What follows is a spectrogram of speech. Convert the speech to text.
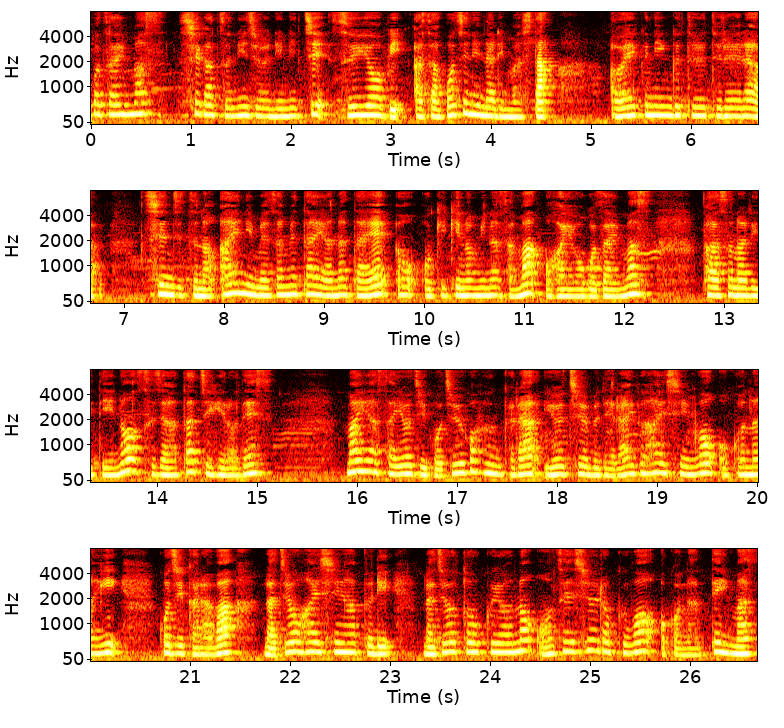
うございます。4月22日水曜日朝5時になりました「Awakening to True Love 真実の愛に目覚めたいあなたへ」をお聞きの皆様おはようございます。パーソナリティのスジャータ千尋です。毎朝4時55分から YouTube でライブ配信を行い5時からはラジオ配信アプリラジオトーク用の音声収録を行っています。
